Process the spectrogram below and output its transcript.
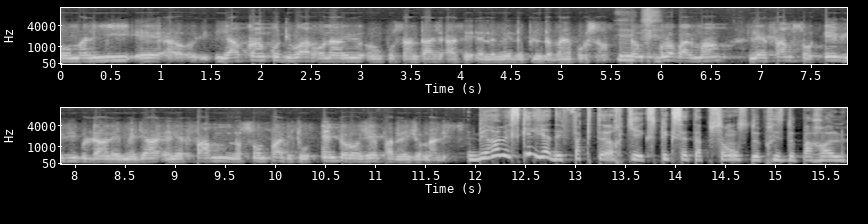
au Mali et euh, il y a qu'en Côte d'Ivoire, on a eu un pourcentage assez élevé de plus de 20%. Hmm. Donc globalement, les femmes sont invisibles dans les médias et les femmes ne sont pas du tout interrogées par les journalistes. Biram, est-ce qu'il y a des facteurs qui expliquent cette absence de prise de parole?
